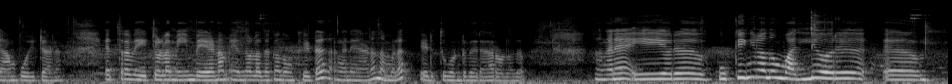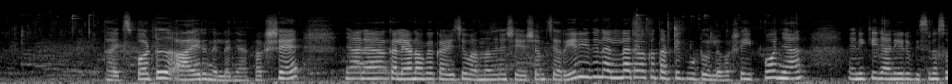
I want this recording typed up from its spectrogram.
ഞാൻ പോയിട്ടാണ്. എത്ര വെയിറ്റുള്ള മീൻ വേണം എന്നുള്ളതൊക്കെ നോക്കിയിട്ട് അങ്ങനെയാണ് നമ്മൾ എടുത്തുകൊണ്ട് വരാറുള്ളത്. അങ്ങനെ ഈ ഒരു കുക്കിങ്ങിലൊന്നും വലിയൊരു എക്സ്പേർട്ട് ആയിരുന്നില്ല ഞാൻ. പക്ഷേ ഞാൻ കല്യാണമൊക്കെ കഴിച്ച് വന്നതിന് ശേഷം ചെറിയ രീതിയിൽ എല്ലാവരും ഒക്കെ തട്ടിക്കൂട്ടുമല്ലോ പക്ഷേ ഇപ്പോൾ ഞാൻ എനിക്ക് ഞാൻ ഈ ഒരു ബിസിനസ്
